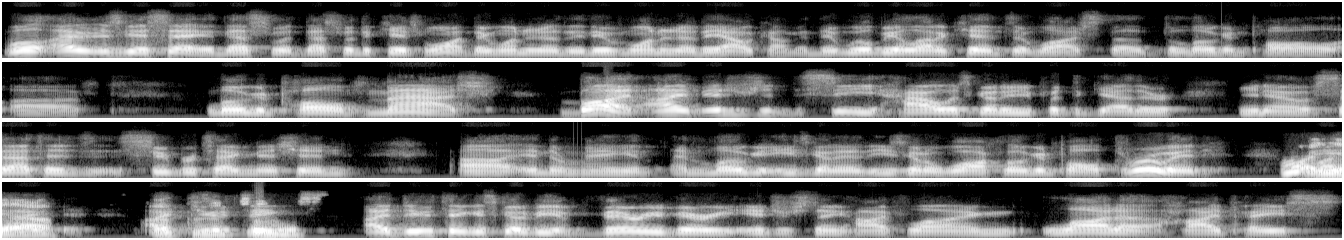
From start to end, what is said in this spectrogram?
well. I was gonna say that's what that's what the kids want. They want to know the, they want to know the outcome, and there will be a lot of kids that watch the the Logan Paul uh, Logan Paul match. But I'm interested to see how it's going to be put together. You know, Seth is super technician uh, in the ring, and, and Logan he's gonna he's gonna walk Logan Paul through it. Well, But yeah, I, I do think genius. I do think it's going to be a very, very interesting, high flying, lot of high pace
